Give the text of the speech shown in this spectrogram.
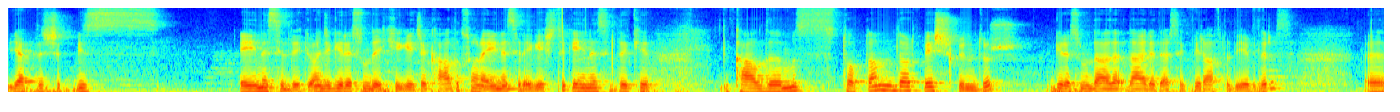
yaklaşık biz Eynesil'deki, önce Giresun'da iki gece kaldık. Sonra Eynesil'e geçtik. Eynesil'deki kaldığımız toplam 4-5 gündür. Giresun'u da dahil edersek bir hafta diyebiliriz. Ee,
